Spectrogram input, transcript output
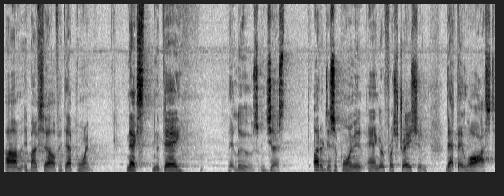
um, in myself at that point. Next day, they lose, and just utter disappointment, anger, frustration that they lost.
